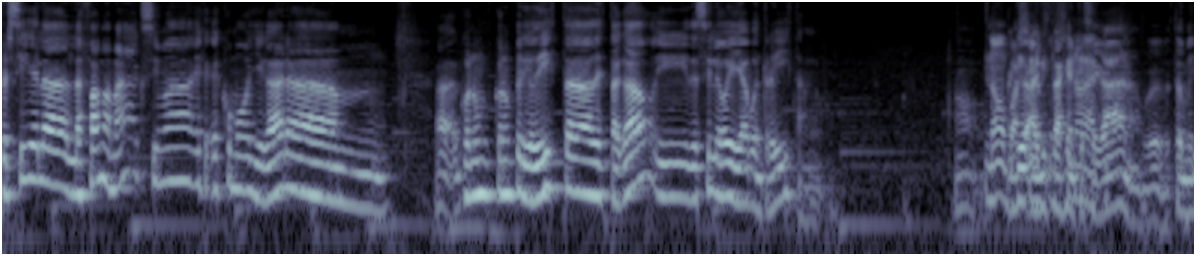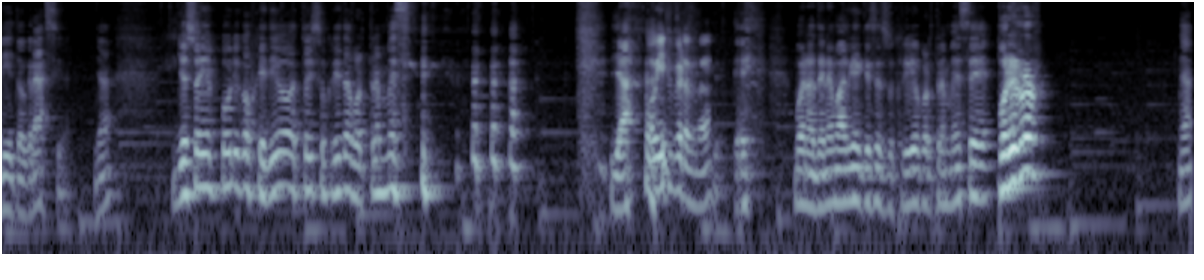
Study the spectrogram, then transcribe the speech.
persigue la, la fama máxima, es, es como llegar a, mm, a- con, un, con un periodista destacado y decirle, oye, ya, pues entrevista, amigo. No, No, pues aquí, aquí la gente se gana, pues, esto es meritocracia. ¿ya? Yo soy el público objetivo, estoy suscrita por tres meses. ya. Hoy es verdad. Bueno, tenemos a alguien que se suscribió por tres meses por error. ¿Ya?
